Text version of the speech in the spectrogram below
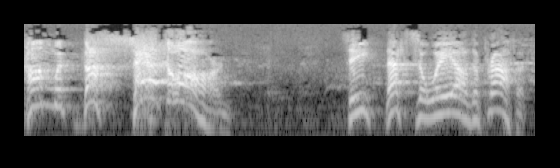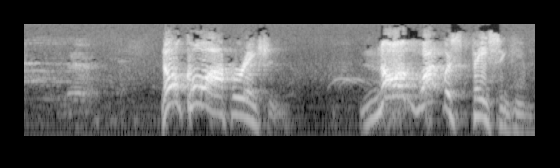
Come with, thus saith the Lord. See, that's the way of the prophet. No cooperation. Know what was facing him.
